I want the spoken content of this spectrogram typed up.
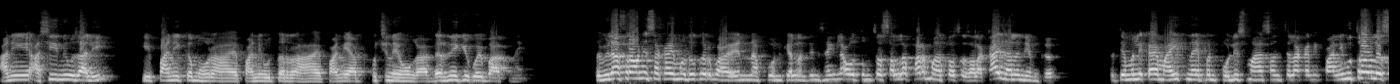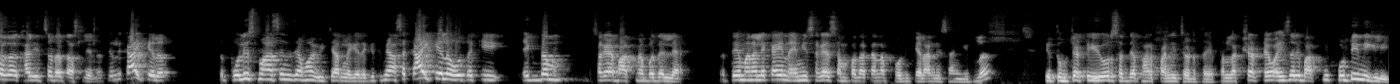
आणि अशी न्यूज आली की पाणी कम हो रहा है पाणी उतर रहा है पाणी आप कुछ नाही होगा डरने की कोई बात नाही. तर विलासरावने सकाळी मधुकर भावेंना फोन केला आणि त्यांनी सांगितलं अहो तुमचा सल्ला फार महत्त्वाचा झाला. काय झालं नेमकं? तर ते म्हणले काय माहीत नाही पण पोलीस महासंचालकांनी पाणी उतरवलं सगळं खाली चढत असलेलं. ते काय केलं? तर पोलीस महासंच जेव्हा विचारलं गेलं की तुम्ही असं काय केलं होतं की एकदम सगळ्या बातम्या बदलल्या? तर ते म्हणाले काही नाही मी सगळ्या संपादकांना फोन केला आणि सांगितलं की तुमच्या टीव्हीवर सध्या फार पाणी चढतंय. पण लक्षात ठेवा ही जरी बातमी खोटी निघली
